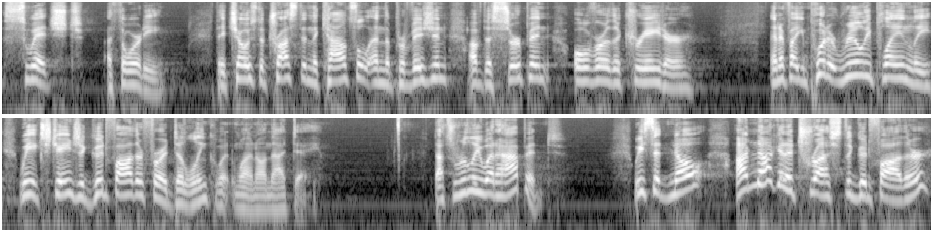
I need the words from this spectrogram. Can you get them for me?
switched authority. They chose to trust in the counsel and the provision of the serpent over the Creator. And if I can put it really plainly, we exchanged a good father for a delinquent one on that day. That's really what happened. We said, No, I'm not going to trust the good father.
